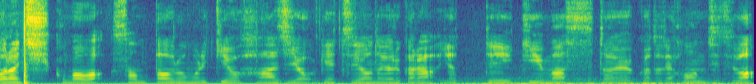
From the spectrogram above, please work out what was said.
バナイチこんばんは。サンパウロ森清ハージオ月曜の夜からやっていきます。ということで本日は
